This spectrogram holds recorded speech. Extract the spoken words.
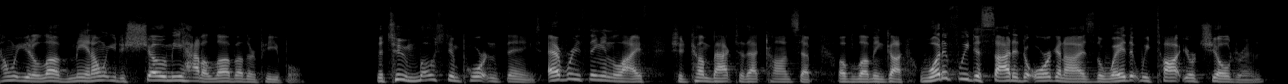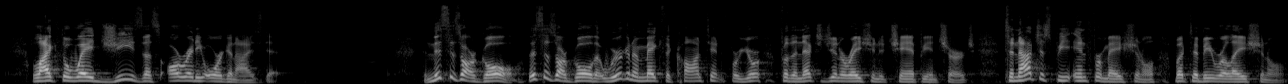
I want you to love me, and I want you to show me how to love other people. The two most important things. Everything in life should come back to that concept of loving God. What if we decided to organize the way that we taught your children like the way Jesus already organized it? And this is our goal. This is our goal that we're going to make the content for your for the next generation at Champion Church to not just be informational, but to be relational.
